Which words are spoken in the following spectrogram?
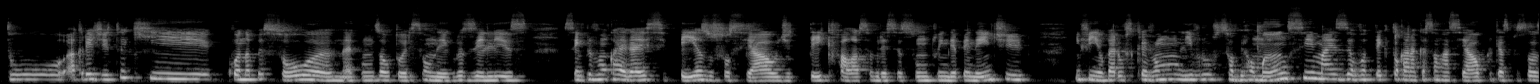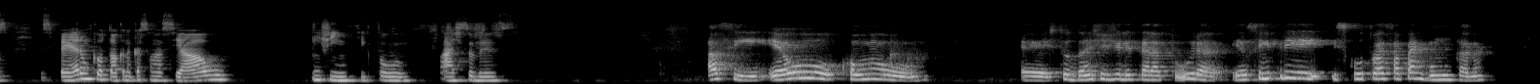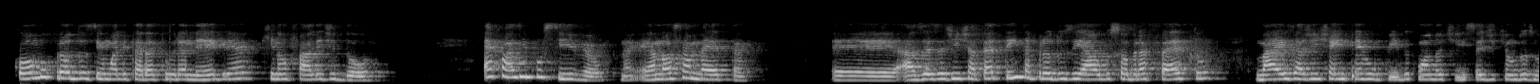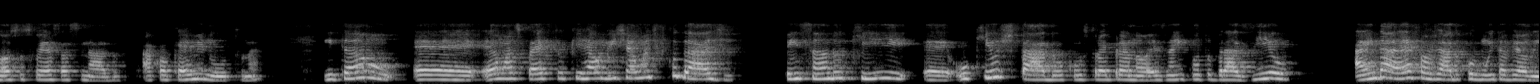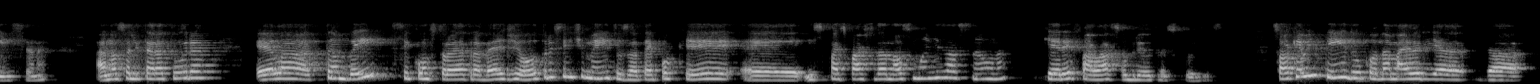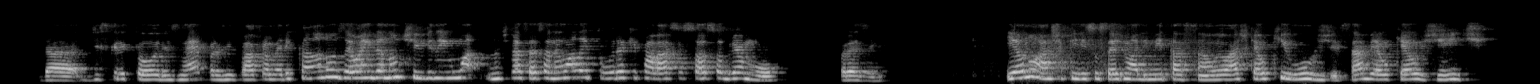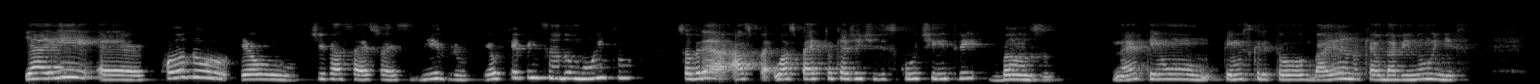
Tu acredita que quando a pessoa, né, quando os autores são negros, eles sempre vão carregar esse peso social de ter que falar sobre esse assunto, independente. Enfim, eu quero escrever um livro sobre romance, mas eu vou ter que tocar na questão racial, porque as pessoas esperam que eu toque na questão racial. Enfim, o que, que tu acha sobre isso? Assim, eu, como é, estudante de literatura, eu sempre escuto essa pergunta, né? Como produzir uma literatura negra que não fale de dor? é quase impossível, né? é a nossa meta. É, às vezes a gente até tenta produzir algo sobre afeto, mas a gente é interrompido com a notícia de que um dos nossos foi assassinado a qualquer minuto, né? Então, é, é um aspecto que realmente é uma dificuldade, pensando que é, o que o Estado constrói para nós, né, enquanto Brasil, ainda é forjado por muita violência, né? A nossa literatura ela também se constrói através de outros sentimentos, até porque é, isso faz parte da nossa humanização, né? Querer falar sobre outras coisas. Só que eu entendo quando a maioria da, da, de escritores, né, por exemplo, afro-americanos, eu ainda não tive nenhuma, não tive acesso a nenhuma leitura que falasse só sobre amor, por exemplo. E eu não acho que isso seja uma limitação, eu acho que é o que urge, sabe? É o que é urgente e aí, é, quando eu tive acesso a esse livro, eu fiquei pensando muito sobre a, o aspecto que a gente discute entre banzo. Né? Tem, um, tem um escritor baiano, que é o Davi Nunes,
